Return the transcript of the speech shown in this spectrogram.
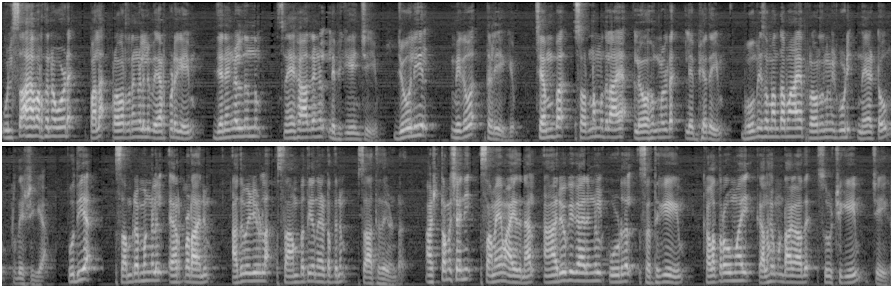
ഉത്സാഹവർദ്ധനവോടെ പല പ്രവർത്തനങ്ങളിലും ഏർപ്പെടുകയും ജനങ്ങളിൽ നിന്നും സ്നേഹാദരങ്ങൾ ലഭിക്കുകയും ചെയ്യും. ജോലിയിൽ മികവ് തെളിയിക്കും. ചെമ്പ് സ്വർണം മുതലായ ലോഹങ്ങളുടെ ലഭ്യതയും ഭൂമി സംബന്ധമായ പ്രവർത്തനങ്ങൾ കൂടി നേട്ടവും പ്രതീക്ഷിക്കാം പുതിയ സംരംഭങ്ങളിൽ ഏർപ്പെടാനും അതുവഴിയുള്ള സാമ്പത്തിക നേട്ടത്തിനും സാധ്യതയുണ്ട്. അഷ്ടമശനി സമയമായതിനാൽ ആരോഗ്യകാര്യങ്ങൾ കൂടുതൽ ശ്രദ്ധിക്കുകയും കളത്രവുമായി കലഹമുണ്ടാകാതെ സൂക്ഷിക്കുകയും ചെയ്യുക.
